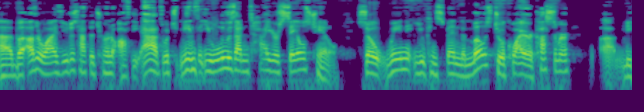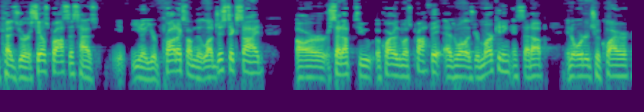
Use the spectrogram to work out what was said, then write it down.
Uh, but otherwise, you just have to turn off the ads, which means that you lose that entire sales channel. So when you can spend the most to acquire a customer, uh, because your sales process has, you know, your products on the logistics side are set up to acquire the most profit, as well as your marketing is set up in order to acquire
